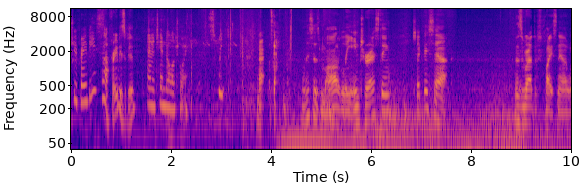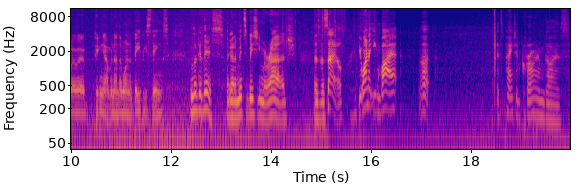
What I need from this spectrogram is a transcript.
Two freebies. Ah, freebies are good. And a ten dollar toy. Sweet. All right, let's go. Well, this is mildly interesting. Check this out. This is we're at the place now where we're picking up another one of Beepy's things. Look at this. I got a Mitsubishi Mirage. It's for sale. If you want it, you can buy it. It's painted chrome, guys.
